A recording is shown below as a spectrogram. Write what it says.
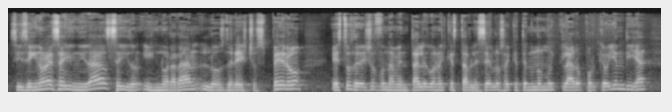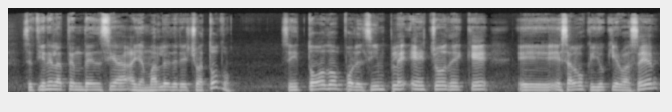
Si se ignora esa dignidad, se ignorarán los derechos. Pero estos derechos fundamentales, bueno, hay que establecerlos, hay que tenerlos muy claro, porque hoy en día se tiene la tendencia a llamarle derecho a todo. ¿sí? Todo por el simple hecho de que eh, es algo que yo quiero hacer,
